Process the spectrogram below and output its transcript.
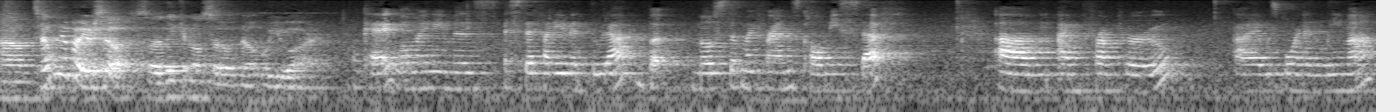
Um, tell me about yourself so they can also know who you are. Okay, well, my name is Stephanie Ventura, but most of my friends call me Steph. Um, I'm from Peru. I was born in Lima,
